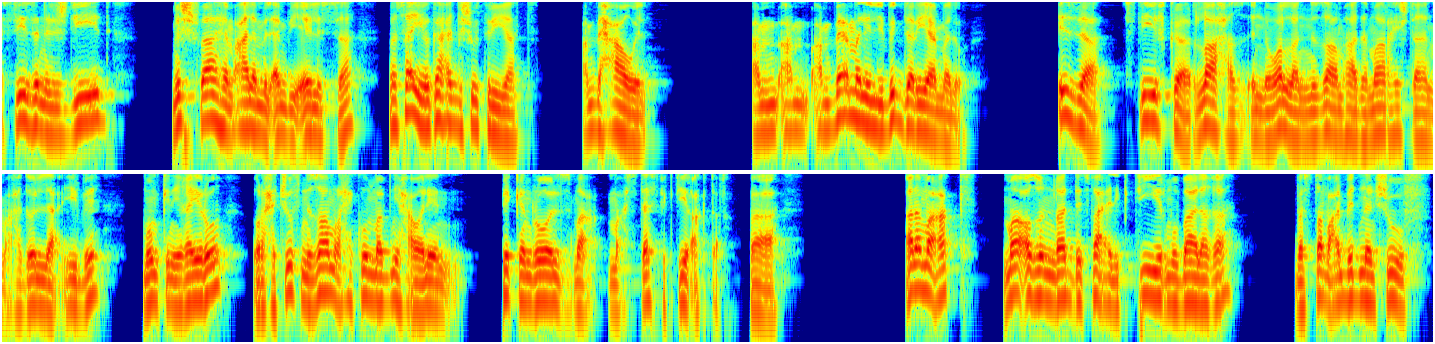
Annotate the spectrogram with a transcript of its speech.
ال season الجديد مش فاهم عالم ال NBA لسه بس هيو قاعد بشوت ثريات. عم بحاول. عم عم عم بيعمل اللي بيقدر يعمله. إذا ستيف كير لاحظ إنه والله النظام هذا ما راح يشتغل مع هدول اللعيبة ممكن يغيره وراح تشوف نظام راح يكون مبني حوالين pick and rolls مع مع ستيف كتير أكتر. ف أنا معك. ما أظن ردة فعل كتير مبالغة. بس طبعا بدنا نشوف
